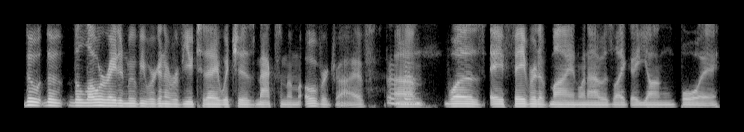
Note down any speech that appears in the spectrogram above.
the the the lower rated movie we're gonna review today, which is Maximum Overdrive, Vroom, um, vroom. was a favorite of mine when I was like a young boy.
